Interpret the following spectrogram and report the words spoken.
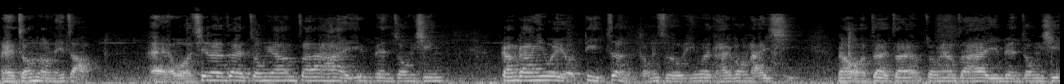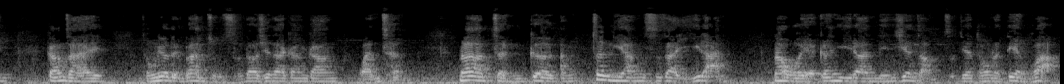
哎，总统你早，哎，我现在在中央灾害应变中心，刚刚因为有地震，同时因为台风来袭，那我在在中央灾害应变中心，刚才从六点半主持到现在刚刚完成，那整个正央是在宜兰，那我也跟宜兰林县长直接通了电话，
